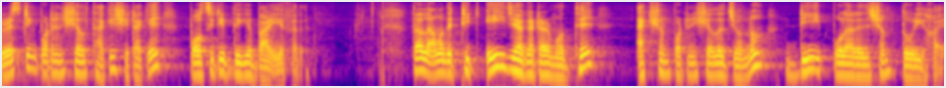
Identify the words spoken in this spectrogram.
রেস্টিং পটেনশিয়াল থাকে সেটাকে পজিটিভ দিকে বাড়িয়ে ফেলে। তাহলে আমাদের ঠিক এই জায়গাটার মধ্যে অ্যাকশন পটেনশিয়ালের জন্য ডিপোলারাইজেশন তৈরি হয়।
